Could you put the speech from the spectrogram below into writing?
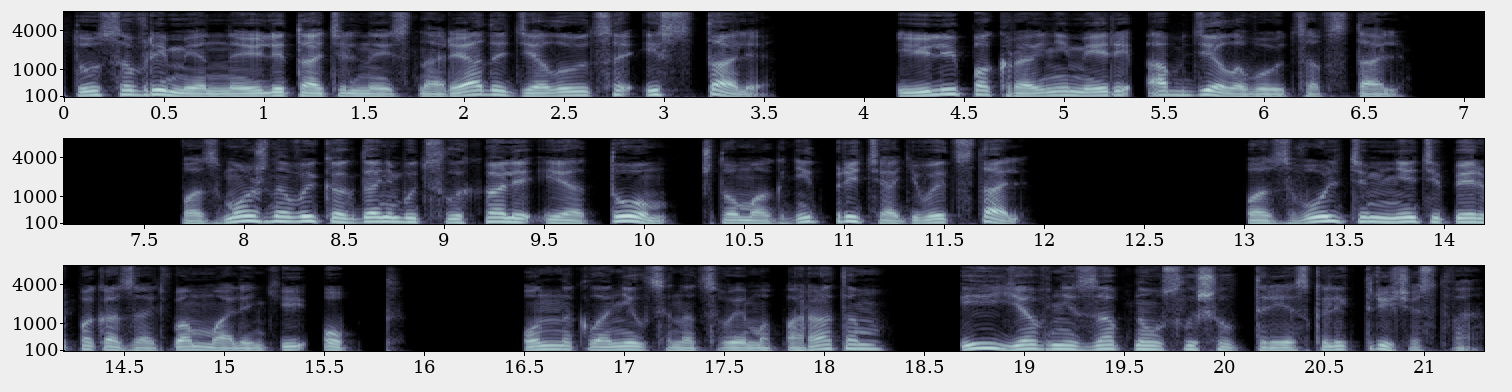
что современные летательные снаряды делаются из стали, или, по крайней мере, обделываются в сталь. Возможно, вы когда-нибудь слыхали и о том, что магнит притягивает сталь. Позвольте мне теперь показать вам маленький опыт. Он наклонился над своим аппаратом, и я внезапно услышал треск электричества.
